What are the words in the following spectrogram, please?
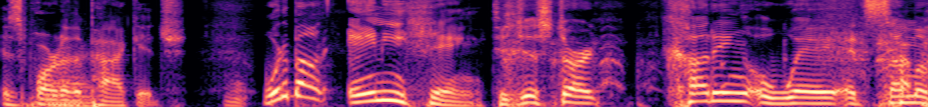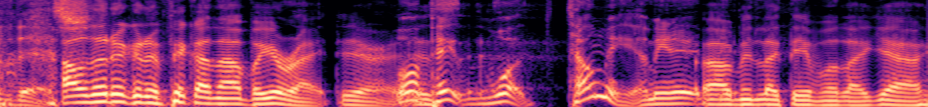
as part of the Right. package what about anything to just start cutting away at some of this I was literally gonna pick on that, but you're right. Yeah, well, pay, what? Tell me. I mean, it, I mean, like they were like, yeah,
